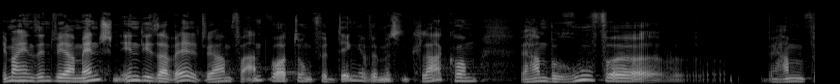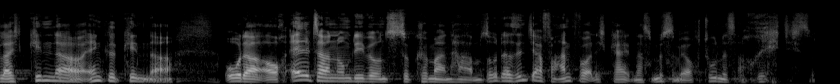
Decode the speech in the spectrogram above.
Immerhin sind wir ja Menschen in dieser Welt. Wir haben Verantwortung für Dinge, wir müssen klarkommen, wir haben Berufe, wir haben vielleicht Kinder, Enkelkinder oder auch Eltern, um die wir uns zu kümmern haben. So, da sind ja Verantwortlichkeiten, das müssen wir auch tun, das ist auch richtig so.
